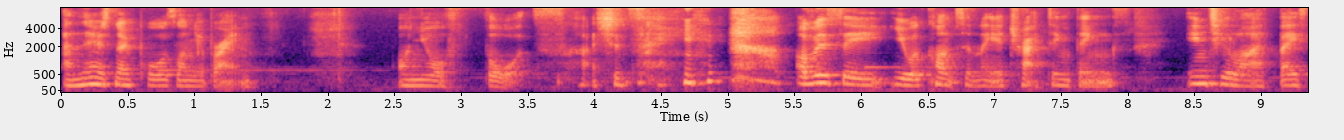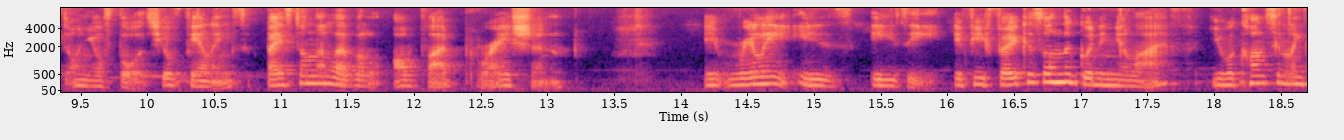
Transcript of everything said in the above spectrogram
and there is no pause on your brain, on your thoughts, I should say. Obviously, you are constantly attracting things into your life based on your thoughts, your feelings, based on the level of vibration. It really is easy. If you focus on the good in your life, you are constantly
